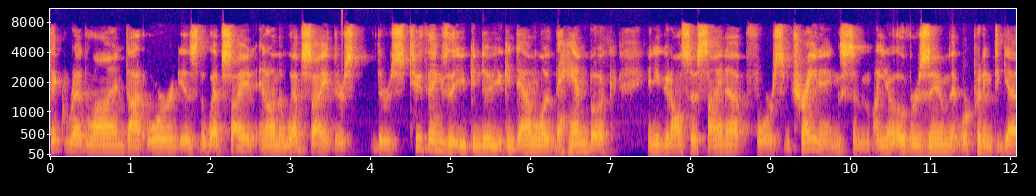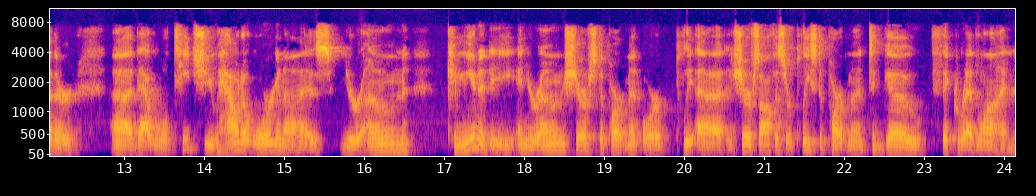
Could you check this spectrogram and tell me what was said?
thickredline.org is the website, and on the website there's there's two things that you can do. You can download the handbook, and you can also sign up for some trainings, some you know over Zoom that we're putting together uh, that will teach you how to organize your own community and your own sheriff's department or uh, sheriff's office or police department to go thick red line.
